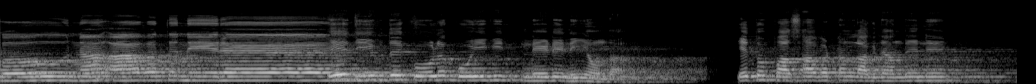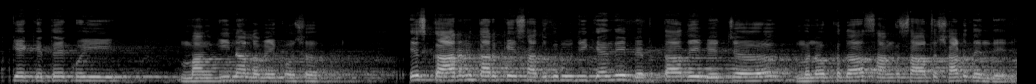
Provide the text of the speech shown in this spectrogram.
ਕੋ ਨਾ ਆਵਤ ਨੇਰੈ। ਇਹ ਜੀਵ ਦੇ ਕੋਲ ਕੋਈ ਵੀ ਨੇੜੇ ਨਹੀਂ ਆਉਂਦਾ। ਇਹ ਤੋਂ ਪਾਸਾ ਵਟਣ ਲੱਗ ਜਾਂਦੇ ਨੇ ਕਿ ਕਿਤੇ ਕੋਈ ਮੰਗੀ ਨਾ ਲਵੇ ਕੁਛ। ਇਸ ਕਾਰਨ ਕਰਕੇ ਸਤਿਗੁਰੂ ਜੀ ਕਹਿੰਦੇ, ਵਿਪਤਾ ਦੇ ਵਿੱਚ ਮਨੁੱਖ ਦਾ ਸੰਗ ਸਾਥ ਛੱਡ ਦਿੰਦੇ ਨੇ।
